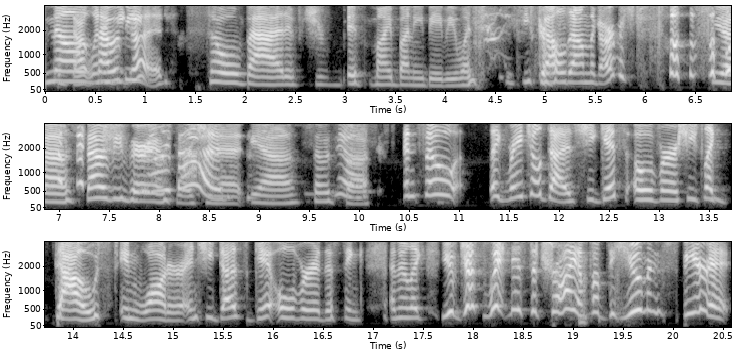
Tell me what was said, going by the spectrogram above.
No, that, wouldn't would be, be good so bad if if my bunny baby went down. if he fell down the garbage disposal. yeah, that would be very Really bad. unfortunate. Yeah, that would Yeah. suck. And so, like Rachel does, she gets over, she's like doused in water, and she does get over the sink. And they're like, You've just witnessed a triumph of the human spirit.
